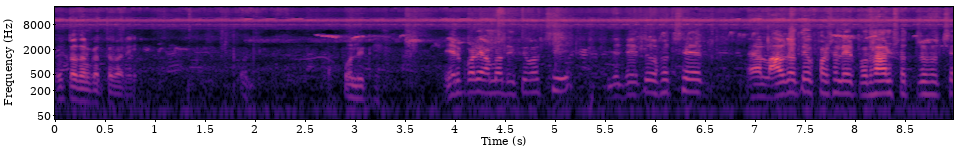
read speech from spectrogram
উৎপাদন করতে পারি। এরপরে আমরা দেখতে পাচ্ছি যে যেহেতু হচ্ছে লাউ জাতীয় ফসলের প্রধান শত্রু হচ্ছে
